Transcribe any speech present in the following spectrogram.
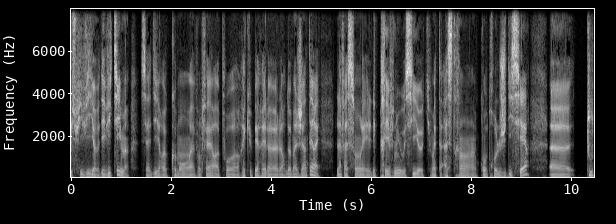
suivi euh, des victimes, c'est-à-dire euh, comment elles vont faire pour euh, récupérer le, leurs dommages et intérêts, la façon, les, les prévenus aussi qui vont être astreints à un contrôle judiciaire. Tout,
